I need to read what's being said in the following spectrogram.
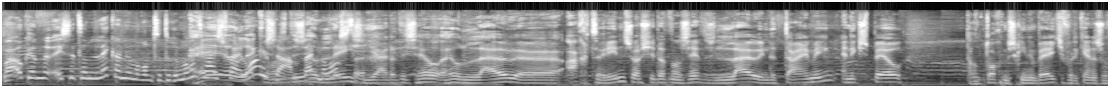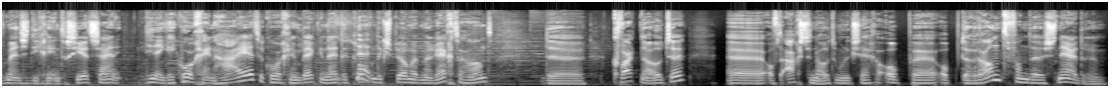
Maar ook een, is dit een lekker nummer om te drummen? Want hij is vrij lekker, langzaam. Het is heel lazy. Ja, dat is heel, heel lui eh, achterin, zoals je dat dan zegt. Dus lui in de timing. En ik speel dan toch misschien een beetje voor de kenners of mensen die geïnteresseerd zijn. Die denken, ik hoor geen hi-hat, ik hoor geen bekken. Nee, dat klopt, Nee. want ik speel met mijn rechterhand de kwartnoten... eh, of de achtste noten moet ik zeggen, op, eh, op de rand van de snare drum.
